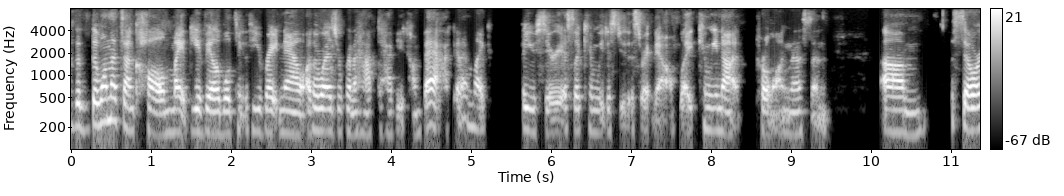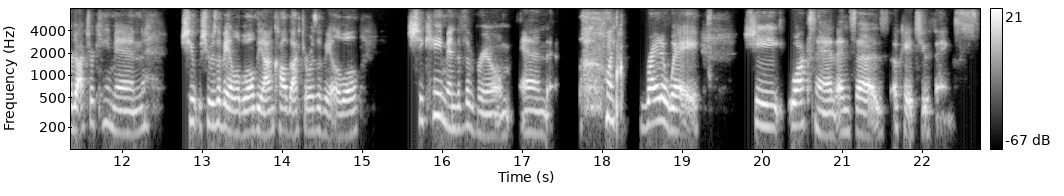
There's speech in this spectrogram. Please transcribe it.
the, the one that's on call might be available to with you right now. Otherwise we're going to have to have you come back. And i'm like are you serious? Like can we just do this right now? Like can we not prolong this? And um, so our doctor came in. She, she was available. The on-call doctor was available. She came into the room and like right away she walks in and says okay two things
